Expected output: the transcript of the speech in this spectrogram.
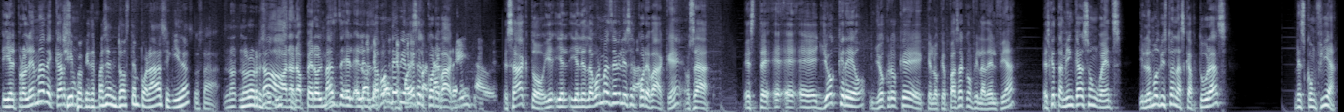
y el problema de Carson Sí, porque te pasen dos temporadas seguidas, o sea, no, no lo resolviste. no, no, no, pero el más de- el, el No, eslabón puede- débil es el coreback. 30, güey. Exacto, y, y el, y el eslabón más débil es el coreback, ¿eh? O sea, este, eh, eh, eh, yo creo, yo creo que, que lo que pasa con Filadelfia es que también Carson Wentz, y lo hemos visto en las capturas, desconfía.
